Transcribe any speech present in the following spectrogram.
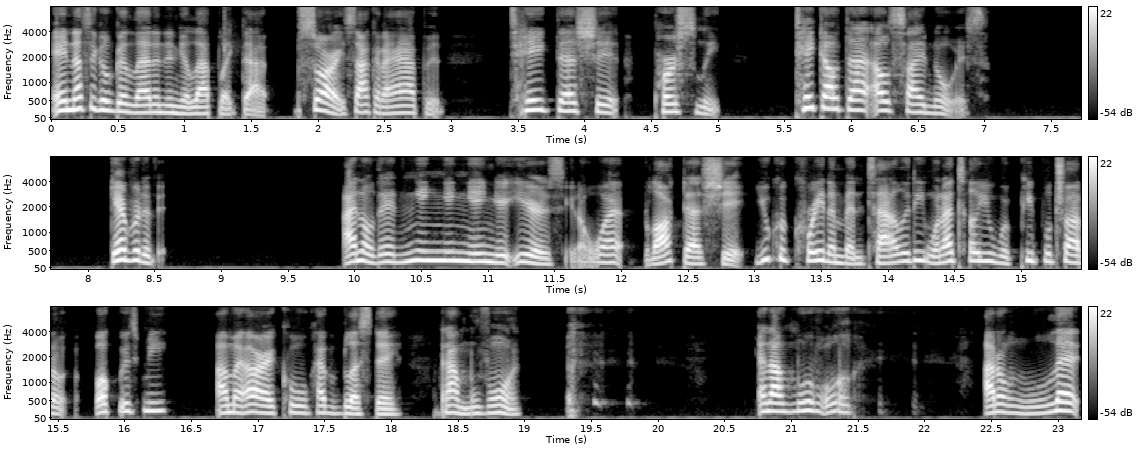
Ain't nothing gonna get landed in your lap like that. Sorry, it's not gonna happen. Take that shit personally. Take out that outside noise. Get rid of it. I know they're ning in your ears. You know what? Block that shit. You could create a mentality. When I tell you when people try to fuck with me, I'm like, all right, cool. Have a blessed day. And I move on. and I move on. I don't let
